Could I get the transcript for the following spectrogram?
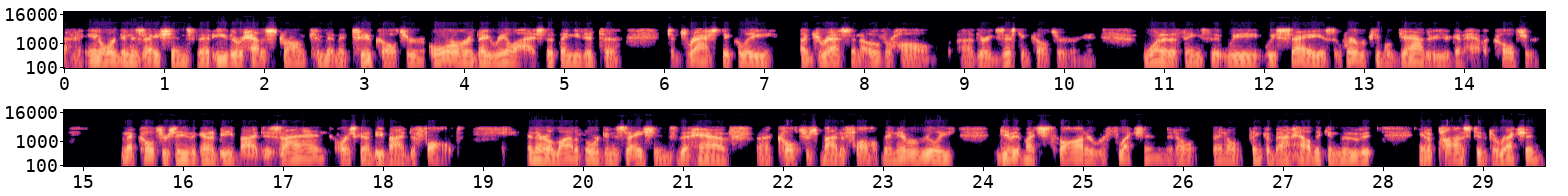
uh, in organizations that either had a strong commitment to culture or they realized that they needed to to drastically address and overhaul uh, their existing culture. One of the things that we we say is that wherever people gather, you're going to have a culture. And that culture is either going to be by design or it's going to be by default. And there are a lot of organizations that have uh, cultures by default. They never really give it much thought or reflection. They don't they don't think about how they can move it in a positive direction.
